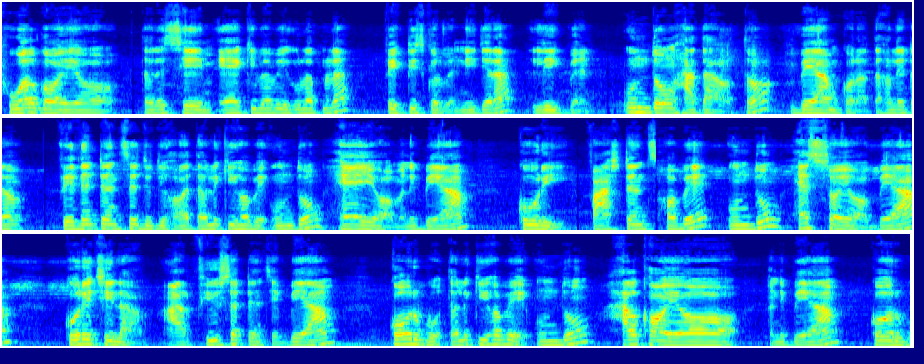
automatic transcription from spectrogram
ফুয়াল গয় তাহলে সেম একইভাবে এগুলো আপনারা প্র্যাকটিস করবেন, নিজেরা লিখবেন। উন্দং হাদা তো ব্যায়াম করা। তাহলে এটা প্রেজেন্ট টেন্সে যদি হয়, তাহলে কি হবে? উন্দং হেয় মানে ব্যায়াম করি। ফার্স্ট টেন্স হবে উন্দুং হেসয় ব্যায়াম করেছিলাম। আর ফিউচার টেন্সে ব্যায়াম করব, তাহলে কি হবে? উন্দুং হালক্ষয় মানে ব্যায়াম করব।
